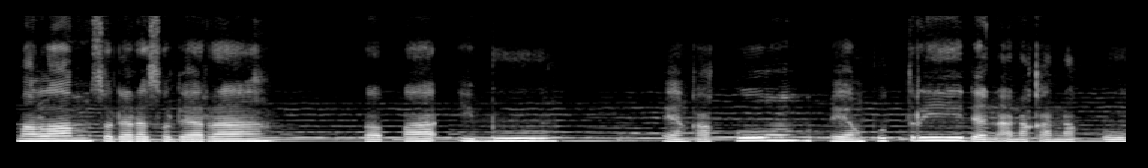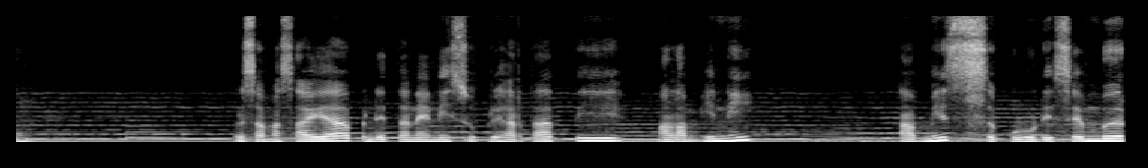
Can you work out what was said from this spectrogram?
malam saudara-saudara, Bapak, Ibu, Eyang Kakung, Eyang Putri, dan anak-anakku. Bersama saya Pendeta Neni Suprihartati malam ini, Kamis 10 Desember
